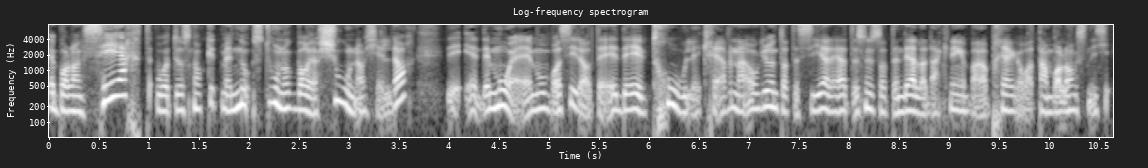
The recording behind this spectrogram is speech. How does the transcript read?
er balansert, og at du har snakket med no, stor nok variasjon av kilder, det, det må, jeg må bare si det at det, det, er utrolig krevende. og Grunnen til at jeg sier det, er at jeg syns en del av dekningen bærer preg av at den balansen ikke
